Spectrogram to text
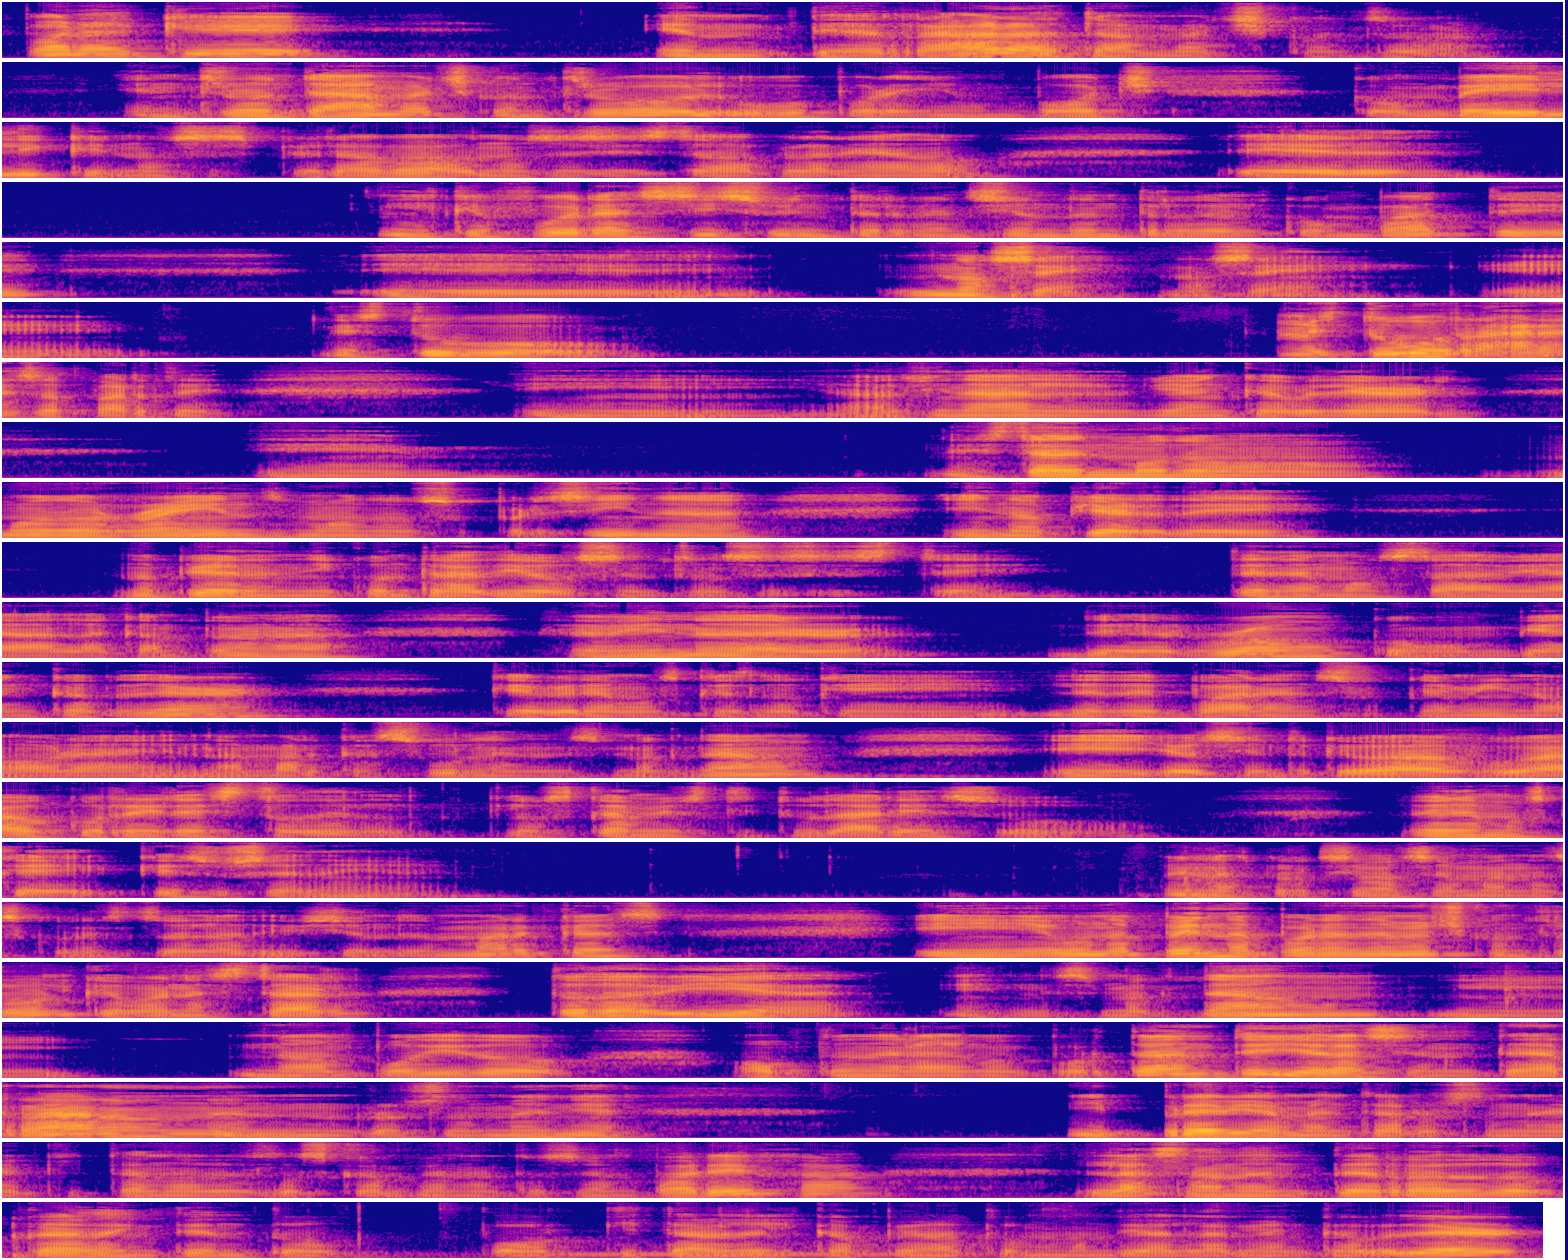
Para que enterrara Damage Control. Entró Damage Control. Hubo por ahí un botch con Bailey que no se esperaba o no sé si estaba planeado el, el que fuera así su intervención dentro del combate. Eh, no sé, no sé. Eh, estuvo. Estuvo rara esa parte. Y al final Bianca Belair eh, está en modo modo Reigns, modo Super Cena y no pierde no pierde ni contra Dios. Entonces este tenemos todavía a la campeona femenina de, de Raw con Bianca Belair que veremos qué es lo que le depara en su camino ahora en la marca azul en SmackDown. Y yo siento que va, a ocurrir esto de los cambios titulares o veremos qué, qué sucede en las próximas semanas con esto de la división de marcas. Y una pena para Damage Control que van a estar todavía en SmackDown y no han podido obtener algo importante. Ya las enterraron en WrestleMania y previamente a WrestleMania quitándoles los campeonatos en pareja. Las han enterrado cada intento por quitarle el campeonato mundial a Bianca Belair.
